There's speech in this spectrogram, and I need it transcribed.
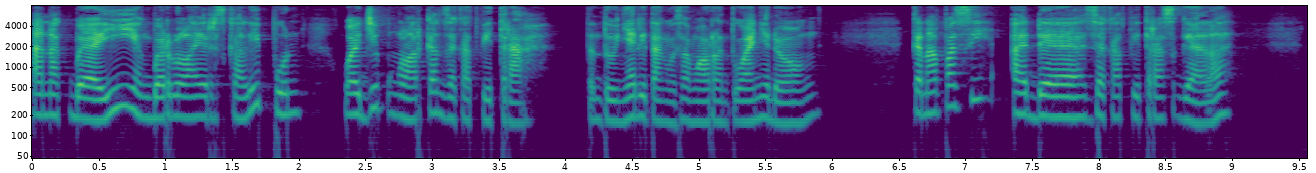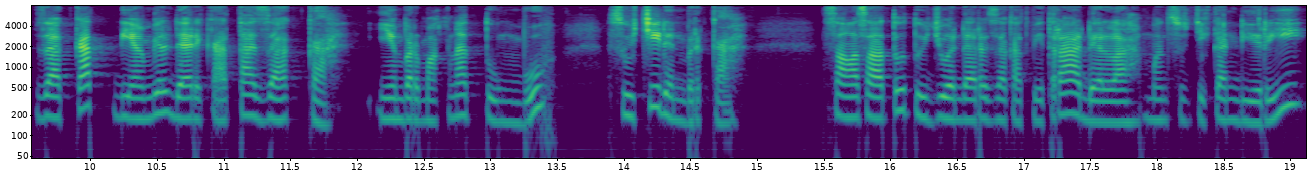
anak bayi yang baru lahir sekalipun wajib mengeluarkan zakat fitrah. Tentunya ditanggung sama orang tuanya dong. Kenapa sih ada zakat fitrah segala? Zakat diambil dari kata zakah yang bermakna tumbuh, suci, dan berkah. Salah satu tujuan dari zakat fitrah adalah mensucikan diri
